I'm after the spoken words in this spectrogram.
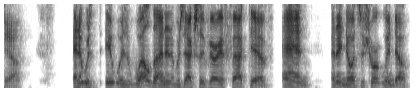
yeah, and it was it was well done and it was actually very effective and and I know it's a short window.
